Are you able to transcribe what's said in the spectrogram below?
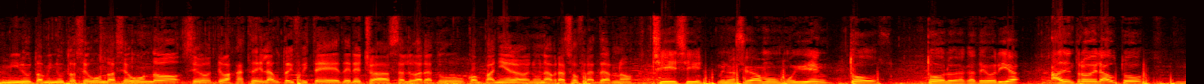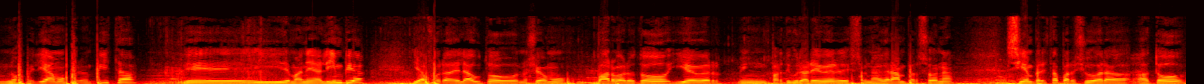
minuto a minuto, segundo a segundo, te bajaste del auto y fuiste derecho a saludar a tu compañero en un abrazo fraterno. Sí, sí, nos llevamos muy bien, todos, todos los de la categoría. Adentro del auto nos peleamos, pero en pista, eh, y de manera limpia. Y afuera del auto nos llevamos bárbaro todo y Ever, en particular Ever, es una gran persona, siempre está para ayudar a, a todos.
